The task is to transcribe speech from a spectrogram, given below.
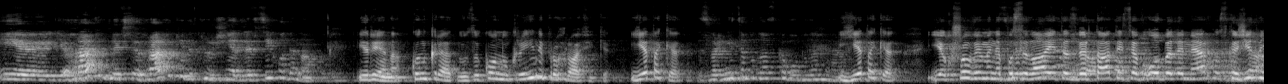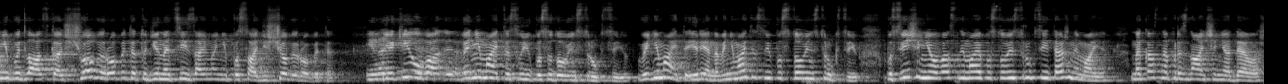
І е, графік для всіх, графіки відключення для всіх одинакові. Ірина, конкретно закон України про графіки. Є таке? Зверніться, будь ласка, в обленерго. Є таке? Якщо ви мене посилаєте звертатися в обленерго, скажіть мені, будь ласка, що ви робите тоді на цій займаній посаді? Що ви робите? Які у вас винімайте свою посадову інструкцію? Винімайте, Ірина, винімайте свою посадову інструкцію. Посвідчення у вас немає, посадової інструкції теж немає. Наказ на призначення де ваш?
